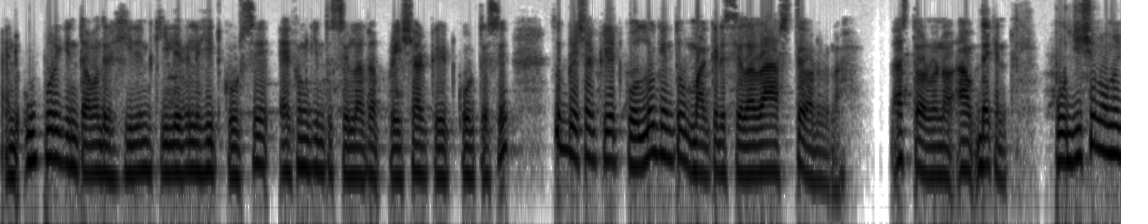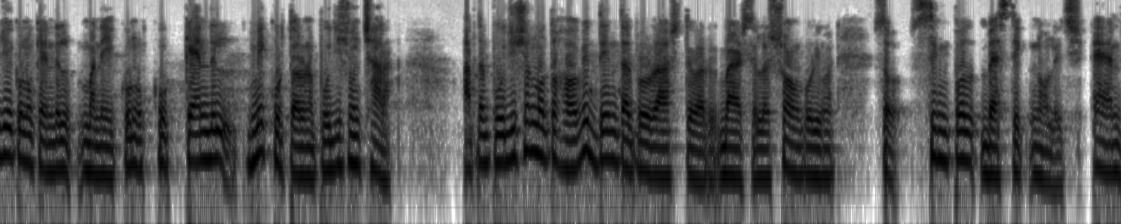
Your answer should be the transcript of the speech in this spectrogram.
অ্যান্ড উপরে কিন্তু আমাদের হিডেন কি লেভেলে হিট করছে। এখন কিন্তু সেলাররা প্রেশার ক্রিয়েট করতেছে। তো প্রেশার ক্রিয়েট করলেও কিন্তু মার্কেটে সেলাররা আসতে পারবে না। আসতে পারবে না। দেখেন পজিশন অনুযায়ী কোনো ক্যান্ডেল মানে কোনো ক্যান্ডেল মেক করতে পারবে না। পজিশন ছাড়া। আপনার পজিশন মতো হবে দেন তারপর ওরা আসতে পারবে বায়ার সেলার সম পরিমাণ so simple basic knowledge and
